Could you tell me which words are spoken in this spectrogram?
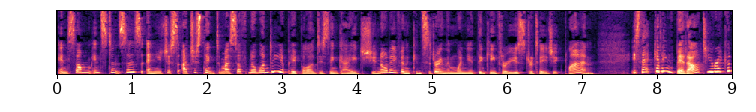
in some instances and you just i just think to myself no wonder your people are disengaged. You're not even considering them when you're thinking through your strategic plan. Is that getting better do you reckon?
